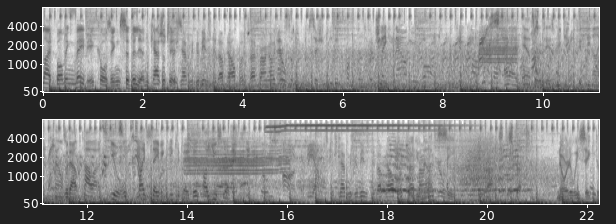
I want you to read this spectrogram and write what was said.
Allied bombing may be causing civilian casualties. Absolute precision is impossible to achieve. now move on Allied air sorties reaching 59,000. Without power and fuel, life-saving incubators are useless. Seek to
